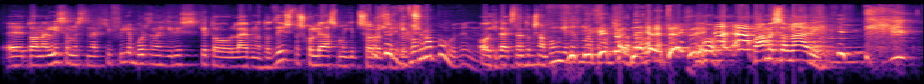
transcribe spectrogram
Ε, το αναλύσαμε στην αρχή, φίλε. Μπορείς να γυρίσεις και το live να το δεις. Το σχολιάσαμε και τις ώρες Όχι, όχι, θα το ξαναπούμε. Δεν είναι. Όχι, εντάξει, να το ξαναπούμε γιατί έχουμε να πούμε και άλλα πράγματα. λοιπόν, πάμε στον Άρη.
